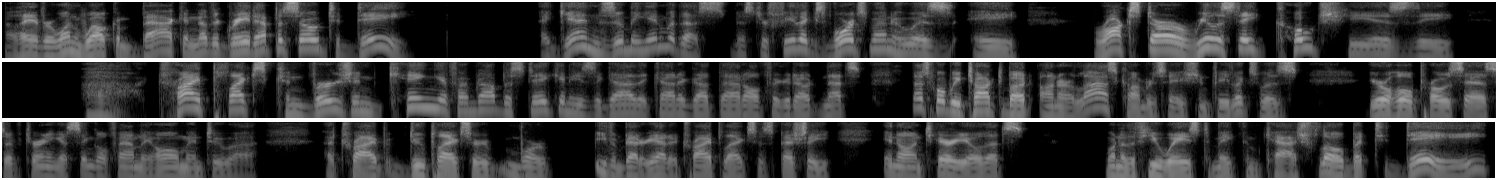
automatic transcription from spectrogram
Well, hey, everyone, welcome back. Another great episode today. Again, zooming in with us, Mr. Felix Vortsman, who is a rock star real estate coach. He is the uh, triplex conversion king, if I'm not mistaken. He's the guy that kind of got that all figured out. And that's that's what we talked about on our last conversation, Felix, was your whole process of turning a single family home into a, a tri duplex or more even better yet, a triplex, especially in Ontario. That's one of the few ways to make them cash flow. But today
